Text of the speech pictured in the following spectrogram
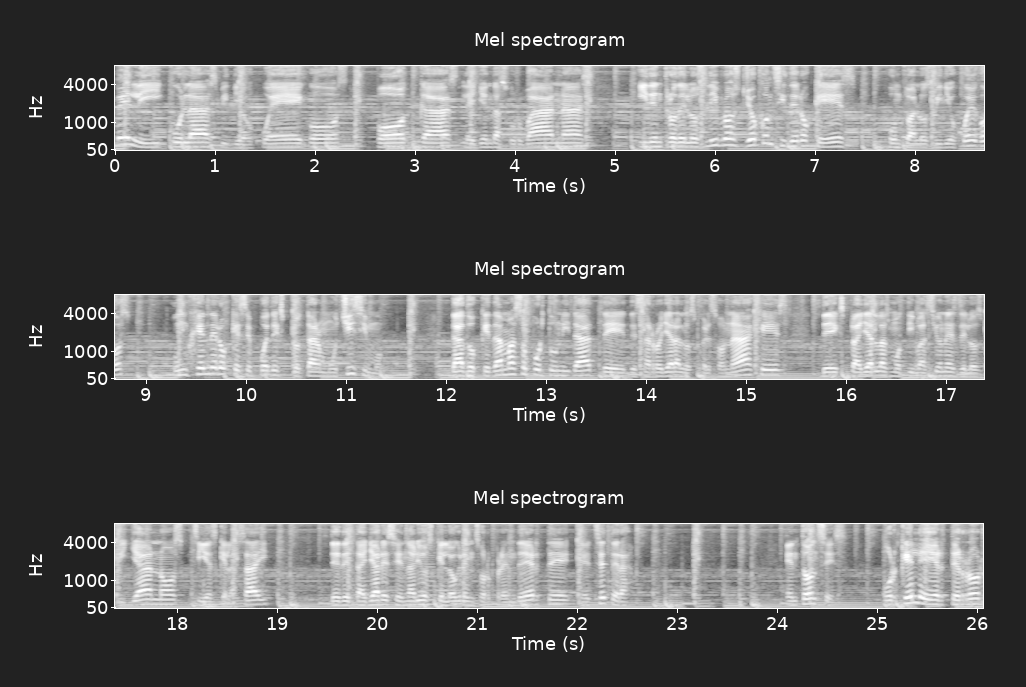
Películas, videojuegos, podcasts, leyendas urbanas. Y dentro de los libros yo considero que es, junto a los videojuegos, un género que se puede explotar muchísimo, dado que da más oportunidad de desarrollar a los personajes, de explayar las motivaciones de los villanos, si es que las hay, de detallar escenarios que logren sorprenderte, etc. Entonces, ¿por qué leer terror?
